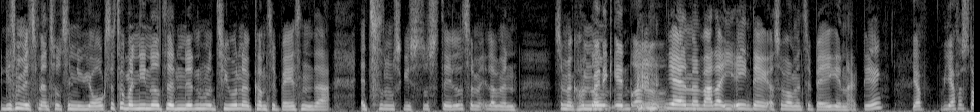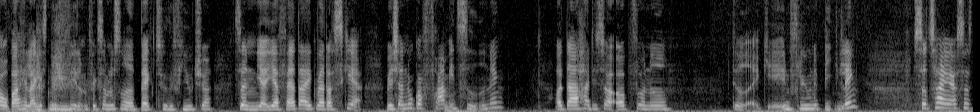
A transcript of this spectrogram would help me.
ligesom hvis man tog til New York, så tog man lige ned til 1920'erne og kom tilbage sådan der, at tiden måske stod stille, så man, eller man, så man kom ned. Man ikke ændrede noget. ja, man var der i en dag, og så var man tilbage igen, ikke? Jeg, jeg forstår bare heller ikke sådan en film. For eksempel sådan noget Back to the Future. Sådan, jeg, jeg fatter ikke, hvad der sker. Hvis jeg nu går frem i tiden, ikke? og der har de så opfundet, det ved jeg ikke, en flyvende bil, ikke? så tager jeg så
